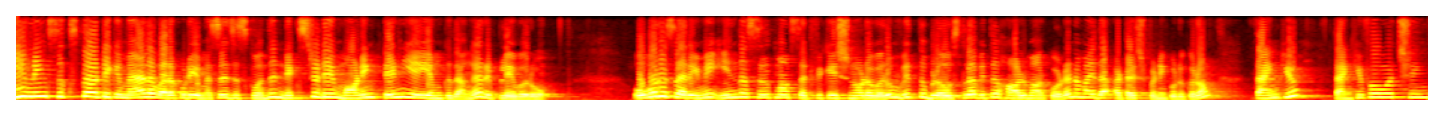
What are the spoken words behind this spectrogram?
ஈவினிங் சிக்ஸ் தேர்ட்டிக்கு மேலே வரக்கூடிய மெசேஜஸ்க்கு வந்து நெக்ஸ்ட் டே மார்னிங் டென் ஏஎம்க்கு தாங்க ரிப்ளை வரும். ஒவ்வொரு சாரியுமே இந்த சில்க் மார்க் சர்டிஃபிகேஷனோட வரும். வித் ப்ளவுஸில் வித் ஹால்மார்க்கோட நம்ம இதை அட்டாச் பண்ணி கொடுக்குறோம். தேங்க்யூ தேங்க்யூ ஃபார் வாட்சிங்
